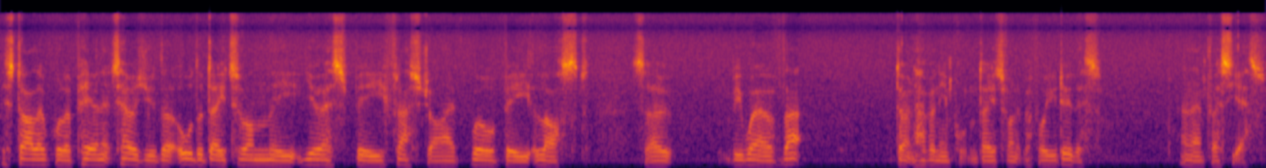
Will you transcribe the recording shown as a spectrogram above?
This dialog will appear and it tells you that all the data on the USB flash drive will be lost. So beware of that don't have any important data on it before you do this. And then press yes.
